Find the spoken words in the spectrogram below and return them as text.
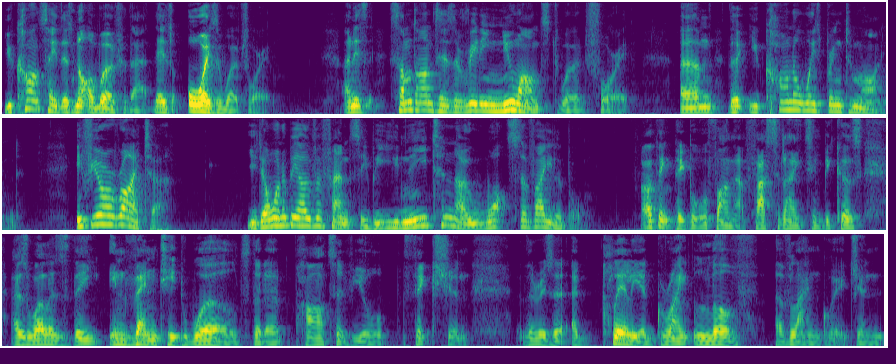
you can't say there's not a word for that. There's always a word for it. And it's, sometimes there's a really nuanced word for it um, that you can't always bring to mind. If you're a writer, you don't want to be over fancy, but you need to know what's available. I think people will find that fascinating because, as well as the invented worlds that are part of your fiction, there is a, a clearly a great love of language and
